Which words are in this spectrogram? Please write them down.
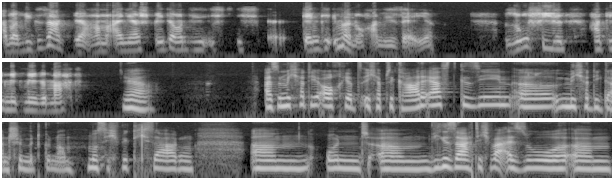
Aber wie gesagt, wir haben ein Jahr später und ich, ich äh, denke immer noch an die Serie. So viel hat die mit mir gemacht. Ja. Also mich hat die auch jetzt, ich habe sie gerade erst gesehen, äh, mich hat die ganz schön mitgenommen, muss ich wirklich sagen. Ähm, und ähm, wie gesagt, ich war also, ähm,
